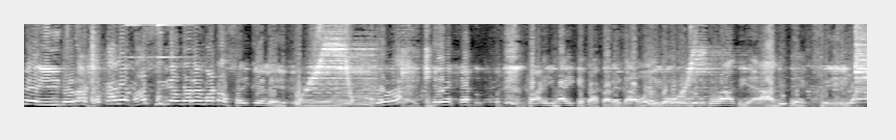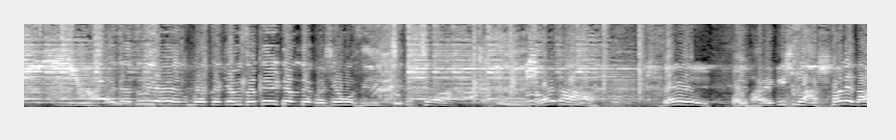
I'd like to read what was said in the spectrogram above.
মেইন ওরা সকালে ফার্স্ট সিরিয়াল ধরে মোটর সাইকেলে ওরা খেল বাড়ি ডাকারে না ওই দিয়ে আমি দেখছি। ওই যে জুয়েল করতে কেউ সত্যি টেল দেখো সে মুসি শীতের এটা এই ওই হরে কৃষ্ণ আসলে না?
